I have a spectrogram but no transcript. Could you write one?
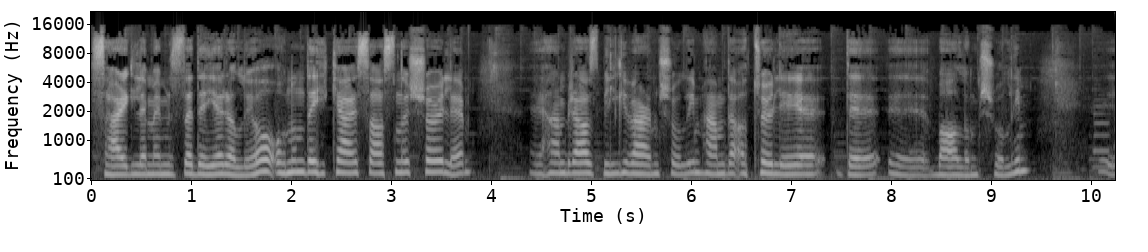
sergilememizde de yer alıyor. Onun da hikayesi aslında şöyle. E, hem biraz bilgi vermiş olayım hem de atölyeye de e, bağlamış olayım. E,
